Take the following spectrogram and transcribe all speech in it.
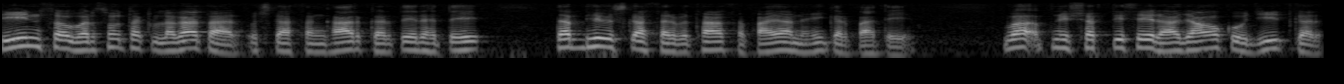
तीन सौ वर्षों तक लगातार उसका संहार करते रहते, तब भी उसका सर्वथा सफाया नहीं कर पाते। वह अपनी शक्ति से राजाओं को जीतकर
